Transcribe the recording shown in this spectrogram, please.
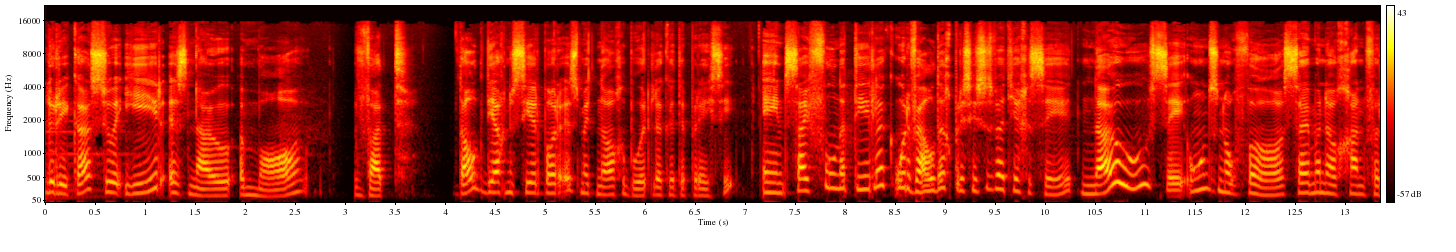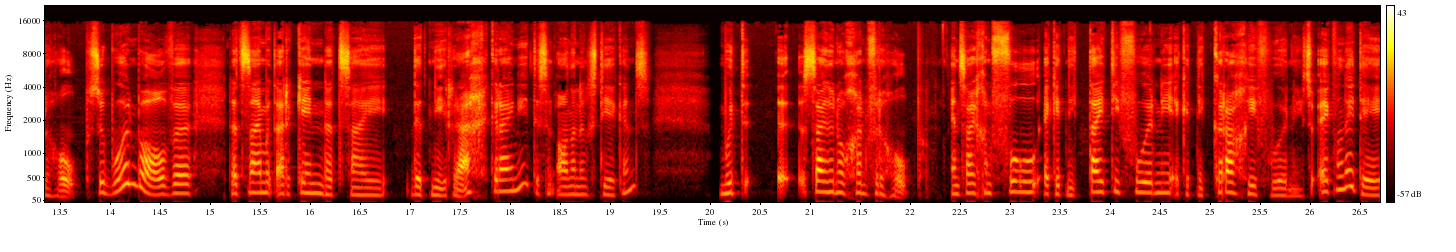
Lurika, so hier is nou 'n ma wat dalk diagnoseerbaar is met nageboortelike depressie. En sy voel natuurlik oorweldig presies soos wat jy gesê het. Nou sê ons nog vir haar sy moet nou gaan vir hulp. So boonbehalwe dat sy moet erken dat sy dit nie reg kry nie tussen aanhalingstekens, moet uh, sy nou nog gaan vir hulp. En sy gaan voel ek het nie tyd hiervoor nie, ek het nie krag hiervoor nie. So ek wil net hê,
